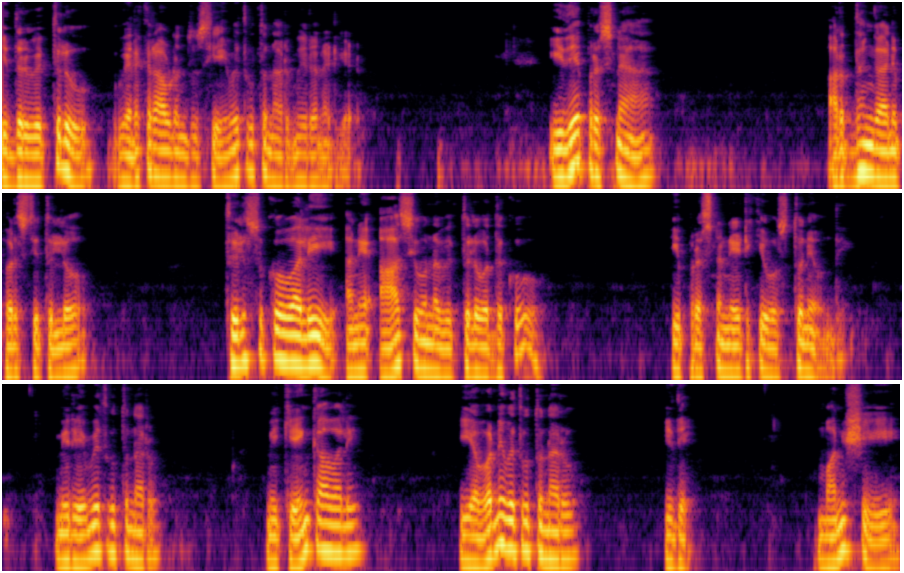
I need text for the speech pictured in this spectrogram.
ఇద్దరు వ్యక్తులు వెనక రావడం చూసి ఏం వెతుకుతున్నారు మీరు? అని అడిగాడు. ఇదే ప్రశ్న అర్థం కాని పరిస్థితుల్లో తెలుసుకోవాలి అనే ఆశ ఉన్న వ్యక్తుల వద్దకు ఈ ప్రశ్న నేటికి వస్తూనే ఉంది. మీరేం వెతుకుతున్నారు? మీకేం కావాలి? ఎవరిని వెతుకుతున్నారు? ఇదే. మనిషి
